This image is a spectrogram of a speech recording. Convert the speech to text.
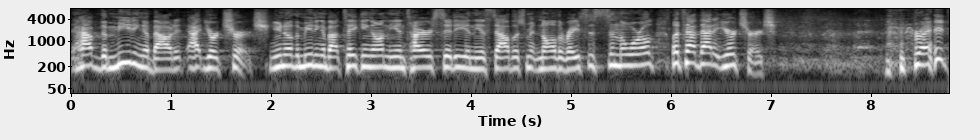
have the meeting about it at your church. You know the meeting about taking on the entire city and the establishment and all the racists in the world? Let's have that at your church. Right?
